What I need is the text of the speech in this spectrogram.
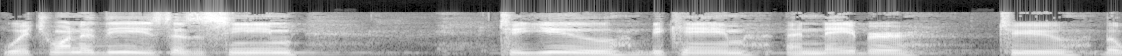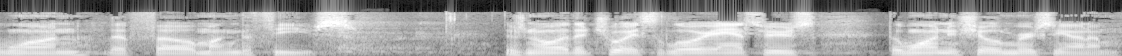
Which one of these does it seem to you became a neighbor to the one that fell among the thieves? There's no other choice. The lawyer answers, the one who showed mercy on him.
